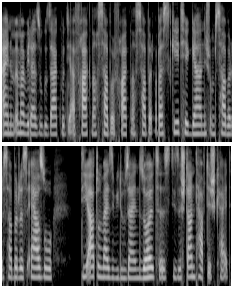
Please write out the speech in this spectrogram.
einem immer wieder so gesagt wird, ja, frag nach Sabr, frag nach Sabr. Aber es geht hier gar nicht um Sabr. Sabr ist eher so die Art und Weise, wie du sein solltest, diese Standhaftigkeit.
